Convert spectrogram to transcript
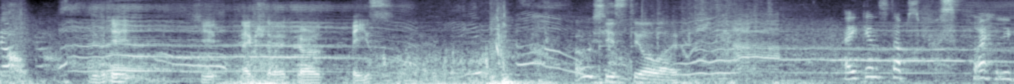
No! Did he? He actually heard bass. How is he still alive? I can't stop smiling.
